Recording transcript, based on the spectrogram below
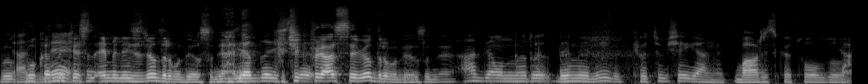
bu, Yani bu kadın ne? kesin Emily izliyordur mu diyorsun yani? Ya da işte- Küçük Prens seviyordur mu diyorsun yani? hadi onları demeyelim de kötü bir şey gelmedi. Bariz kötü oldu. Yani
